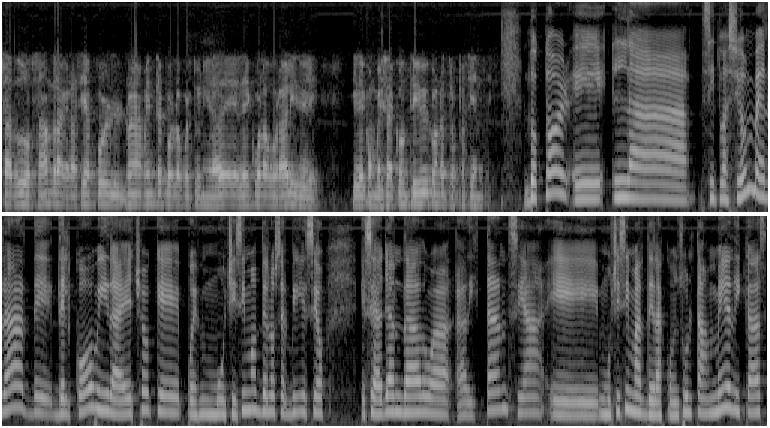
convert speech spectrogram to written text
Saludos, Sandra. Gracias por nuevamente por la oportunidad de colaborar y de y de conversar contigo y con nuestros pacientes. Doctor, eh, la situación, ¿verdad?, de, del COVID ha hecho que pues muchísimos de los servicios se hayan dado a, distancia eh, muchísimas de las consultas médicas.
